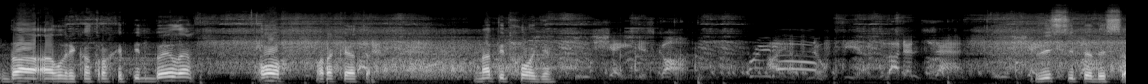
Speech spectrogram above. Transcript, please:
Да, Алріка трохи підбили. О, ракети. На підході. Shade is gone. I have no fear. Blood and sand. Shade. 250.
